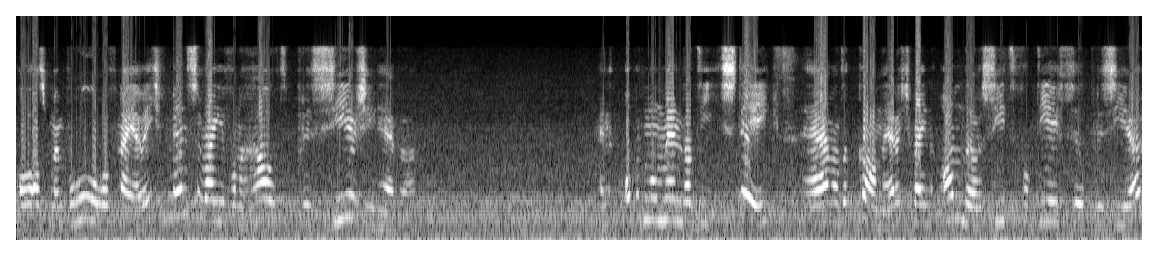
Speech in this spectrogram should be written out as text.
of als mijn broer, of nou ja, weet je, mensen waar je van houdt, plezier zien hebben. En op het moment dat die steekt, hè, want dat kan, hè, dat je bij een ander ziet van die heeft veel plezier.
